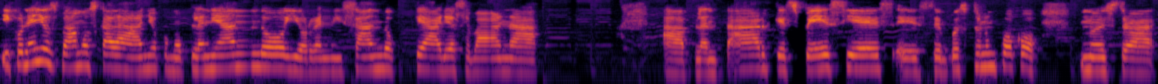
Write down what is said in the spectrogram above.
y con ellos vamos cada año como planeando y organizando qué áreas se van a, a plantar, qué especies, este, pues son un poco nuestra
